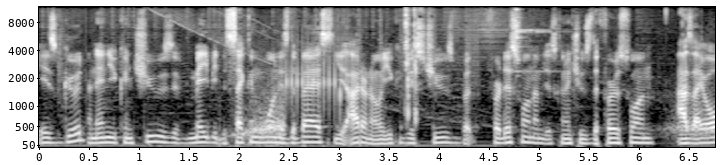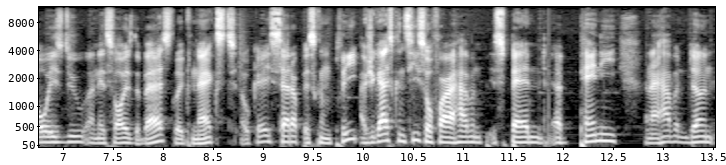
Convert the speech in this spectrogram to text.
is good. And then you can choose if maybe the second one is the best. I don't know. You can just choose. But for this one, I'm just going to choose the first one. As I always do, and it's always the best. Click next. Okay, setup is complete. As you guys can see so far, I haven't spent a penny and I haven't done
